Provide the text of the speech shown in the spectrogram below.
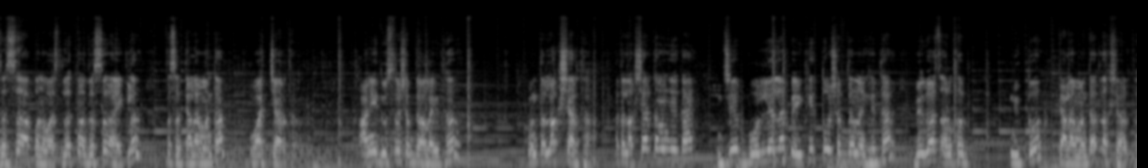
जसं आपण वाचलं किंवा जसं ऐकलं तसं त्याला म्हणतात वाच्यार्थ. आणि दुसरा शब्द आला इथं कोणतं? लक्षार्थ. आता लक्षार्थ म्हणजे काय? जे बोललेल्यापैकी तो शब्द न घेता वेगळाच अर्थ निघतो त्याला म्हणतात लक्षार्थ.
